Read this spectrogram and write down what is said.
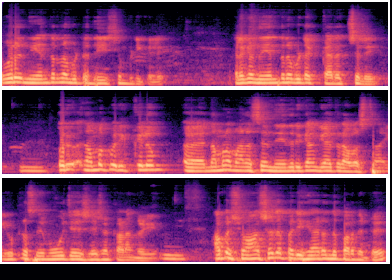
ഒരു നിയന്ത്രണം വിട്ട് ദേഷ്യം പിടിക്കൽ അല്ലെങ്കിൽ നിയന്ത്രണം വിട്ട് കരച്ചൽ ഒരു നമുക്ക് ഒരിക്കലും ആ, നമ്മളെ മനസ്സിനെ നിയന്ത്രിക്കാൻ കഴിയാത്തൊരു അവസ്ഥ യൂട്രസ് റിമൂവ് ചെയ്ത ശേഷം കാണാൻ കഴിയും. അപ്പൊ ശ്വാസത പരിഹാരം എന്ന് പറഞ്ഞിട്ട്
